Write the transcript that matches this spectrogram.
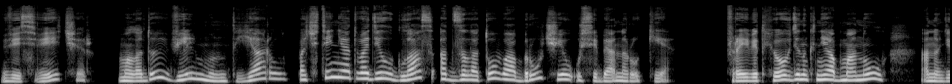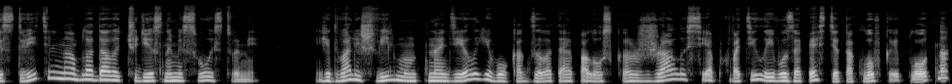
Весь вечер молодой Вильмунд Ярл почти не отводил глаз от золотого обручья у себя на руке. Фрейвид Хёвдинг не обманул, оно действительно обладало чудесными свойствами. Едва лишь Вильмунд надел его, как золотая полоска сжалась и обхватила его запястье так ловко и плотно,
